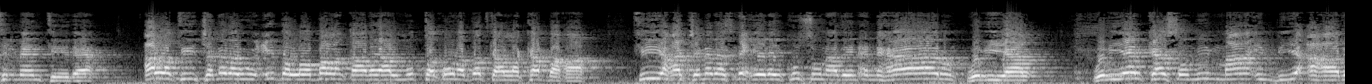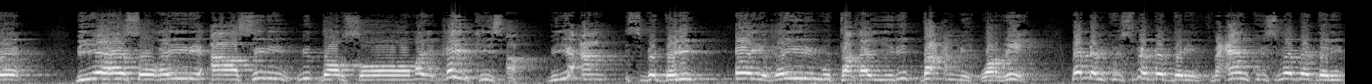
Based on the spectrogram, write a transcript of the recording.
tilmaanteeda التي جندا وعيد الله بلن قاد يا المتقون ددك الله كبقا في حجندا سبحيه لي كسونا بين انهار وبيال وبيال كسو من ماء بيئة هذا بيئة سو غير آسن من دور صومي غير كيسة بيئة اسم الدليل أي غير متغير الدعم والريح بدنكو اسم الدليل معانكو اسم الدليل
